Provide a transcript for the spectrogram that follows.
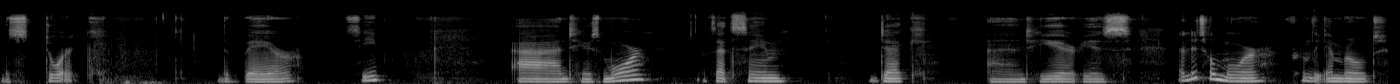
the stork, the bear. See? And here's more of that same deck. And here is a little more from the emerald.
